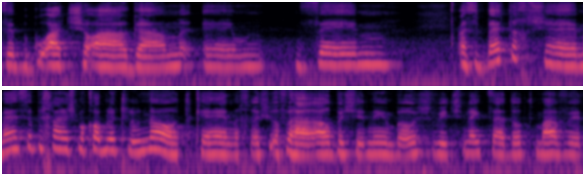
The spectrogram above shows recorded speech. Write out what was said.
ופגועת שואה גם, אה, ו... אז בטח שמאיזה בכלל יש מקום לתלונות, כן, אחרי שהוא עבר ארבע שנים באושוויץ, שני צעדות מוות,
